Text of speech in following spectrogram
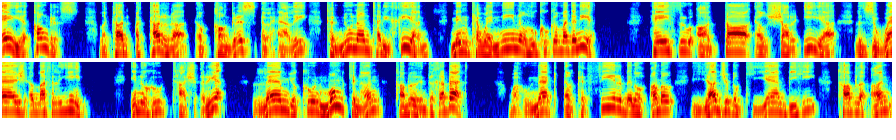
أي كونغرس. لقد أقر الكونغرس الحالي قانونا تاريخيا من قوانين الحقوق المدنية حيث أعطى الشرعية للزواج المثليين. إنه تشريع لم يكن ممكنا قبل الانتخابات وهناك الكثير من العمل يجب القيام به قبل أن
